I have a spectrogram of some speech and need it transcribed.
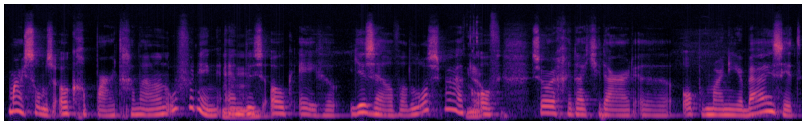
maar soms ook gepaard gaan aan een oefening. Mm. En mhm. dus ook even jezelf wat losmaken of zorgen dat je daar uh, op een manier bij zit.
